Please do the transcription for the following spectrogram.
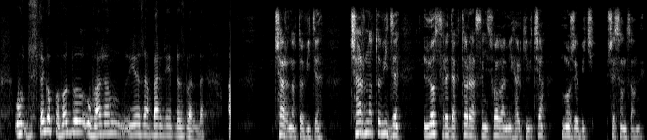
z tego powodu uważam je za bardziej bezwzględne. Czarno to widzę. Czarno to widzę. Los redaktora Stanisława Michalkiewicza może być przesądzony.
